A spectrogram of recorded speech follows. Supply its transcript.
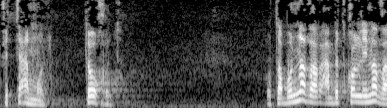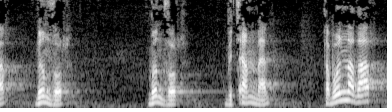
في التأمل. تأخذ. وطب النظر عم بتقول لي نظر. بنظر. بنظر. وبتأمل طب والنظر؟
